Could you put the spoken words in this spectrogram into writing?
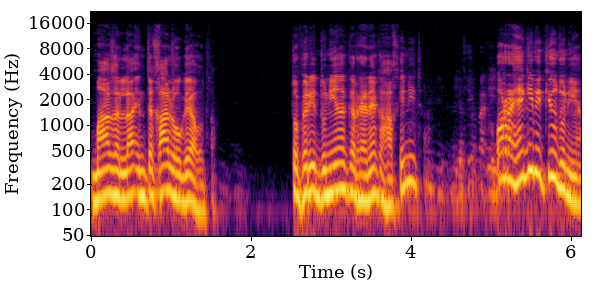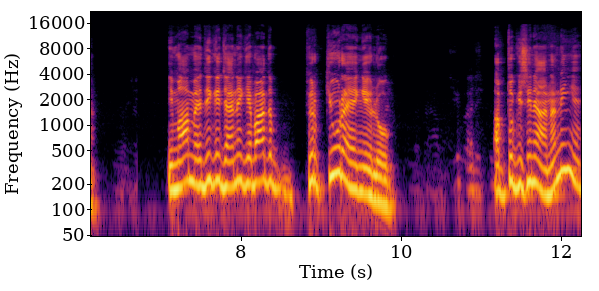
माज अल्लाह इंतकाल हो गया होता तो फिर ये दुनिया का रहने का हक ही नहीं था। और रहेगी भी क्यों दुनिया? इमाम मेहदी के जाने के बाद फिर क्यों रहेंगे लोग? अब तो किसी ने आना नहीं है।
